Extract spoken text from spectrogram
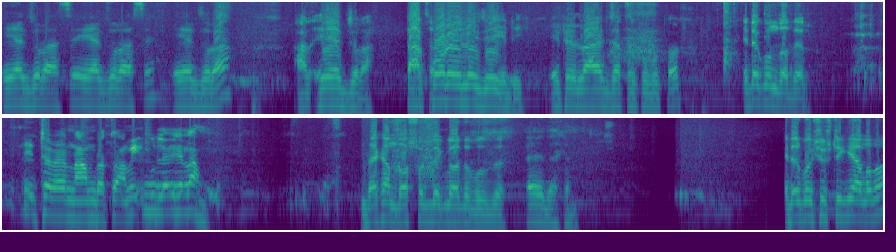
এই এক জোড়া আছে এই এক জোড়া আছে এই এক জোড়া আর এই এক জোড়া। তারপরে হইল এই যে এটি এটা হলো আরেক জাতের কবুতর। এটা কোন জাতের? এটার নামটা তো আমি ভুলে গেলাম। দেখান দর্শক দেখলে হয়তো বুঝবে। এই দেখেন। এটার বৈশিষ্ট্য কি আলাদা?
